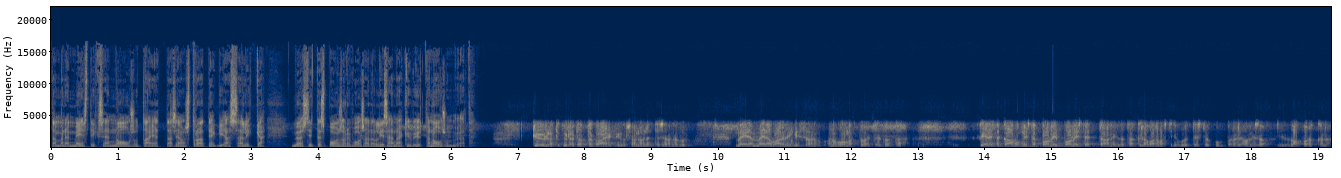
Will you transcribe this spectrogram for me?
tämmöinen mestiksen nousu tai että se on strategiassa, eli myös sitten sponsori voi saada lisää näkyvyyttä nousun myötä? Kyllä, kyllä totta kai, niin kuin sanoin, että se on niin kuin meidän, meidän varsinkin se on, on huomattu, että tuota, pienestä kaupungista ponistetaan, niin tota, kyllä varmasti niin yhteistyökumppaneille on iso hyvä porkkana,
